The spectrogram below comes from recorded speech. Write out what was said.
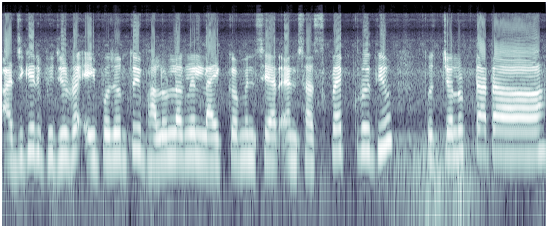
আজকের ভিডিওটা এই পর্যন্তই। ভালো লাগলে like comment share and subscribe করে দিও। তো চলো, টাটা!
